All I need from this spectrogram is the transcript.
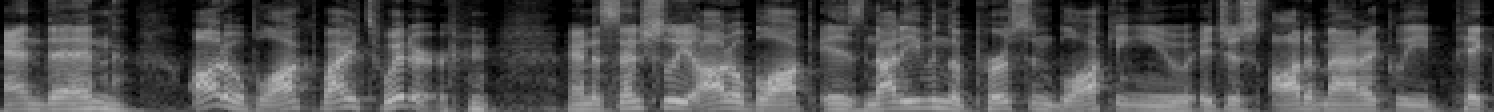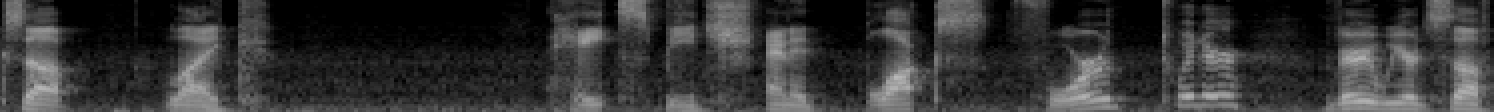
and then auto block by Twitter. and essentially, auto block is not even the person blocking you, it just automatically picks up like hate speech and it blocks for Twitter. Very weird stuff.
